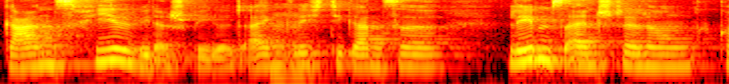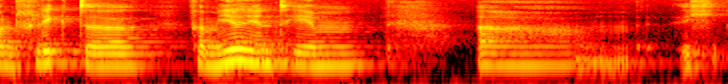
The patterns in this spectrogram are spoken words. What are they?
ganz viel widerspiegelt. Eigentlich mhm. die ganze Lebenseinstellung, Konflikte, Familienthemen. Ähm, ich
